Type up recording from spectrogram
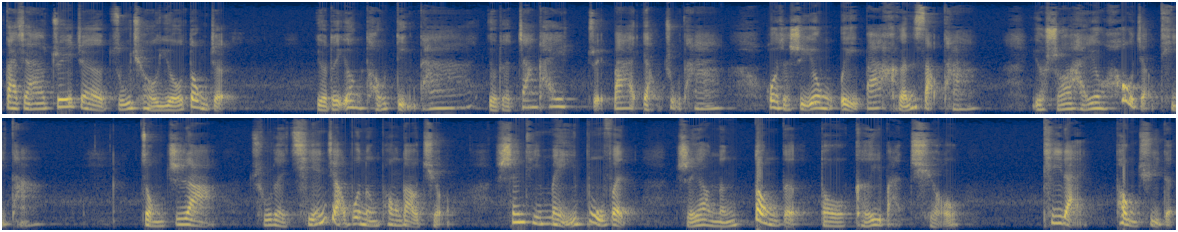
大家追着足球游动着，有的用头顶它，有的张开嘴巴咬住它，或者是用尾巴横扫它，有时候还用后脚踢它。总之啊，除了前脚不能碰到球，身体每一部分只要能动的，都可以把球。踢来碰去的，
